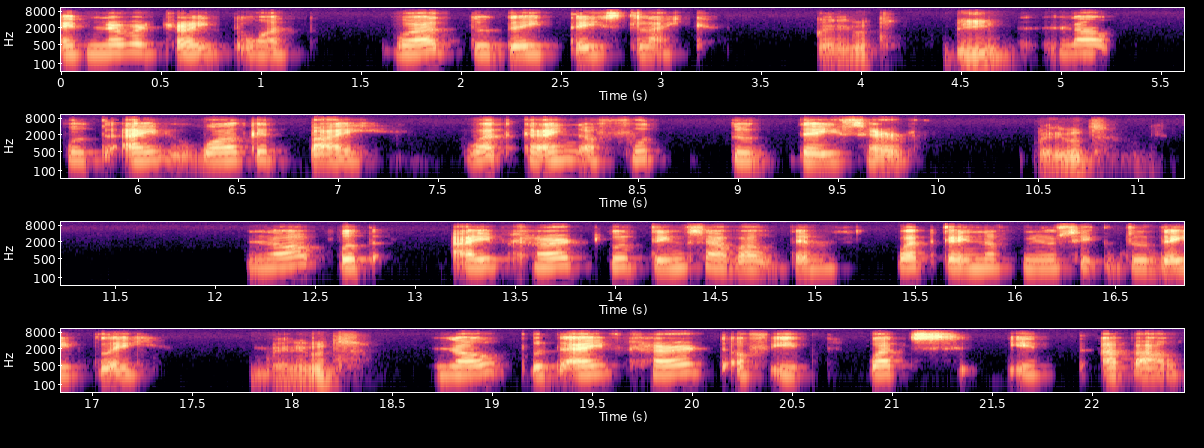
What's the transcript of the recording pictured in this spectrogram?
I've never tried one. What do they taste like? Very good. B. No, but I walked by. What kind of food do they serve? Very good. No, but I've heard good things about them. What kind of music do they play? Very good. No, but I've heard of it. What's it about?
